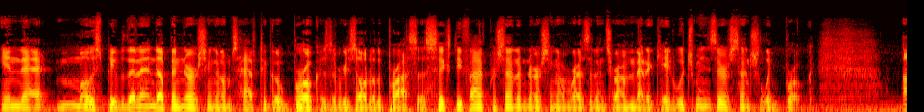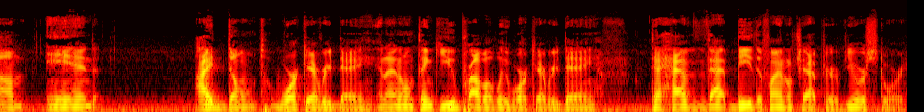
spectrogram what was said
in that most people that end up in nursing homes have to go broke as a result of the process. 65% of nursing home residents are on Medicaid, which means they're essentially broke. Um, and I don't work every day, and I don't think you probably work every day to have that be the final chapter of your story.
